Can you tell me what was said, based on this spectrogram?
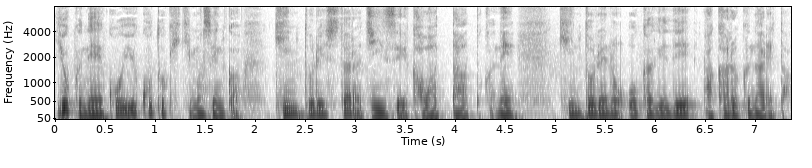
よくねこういうこと聞きませんか？筋トレしたら人生変わったとかね。筋トレのおかげで明るくなれた。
